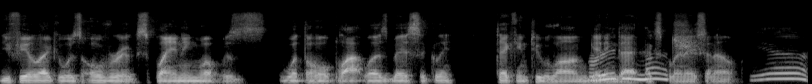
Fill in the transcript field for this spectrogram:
you feel like it was over explaining what was what the whole plot was basically taking too long getting Pretty that much. explanation out Yeah.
